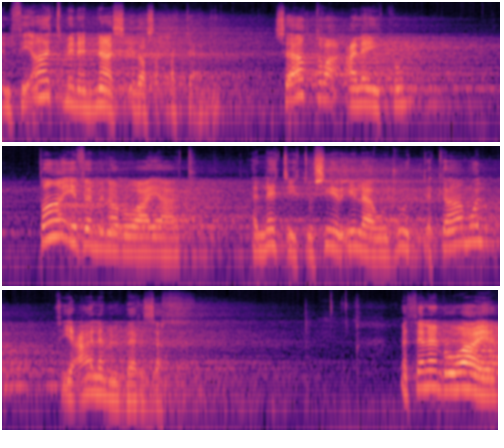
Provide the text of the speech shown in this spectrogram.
الفئات من الناس إذا صح التعبير سأقرأ عليكم طائفة من الروايات التي تشير إلى وجود تكامل في عالم البرزخ. مثلا رواية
